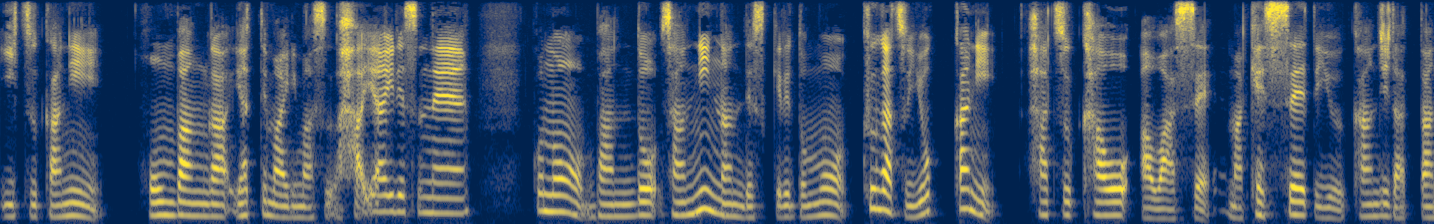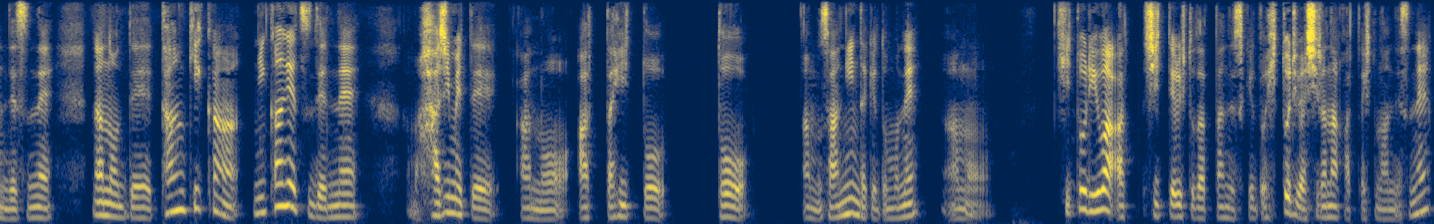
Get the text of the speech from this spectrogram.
5日に本番がやってまいります。早いですね。このバンド3人なんですけれども、9月4日に初顔合わせ、まあ、結成っていう感じだったんですね。なので短期間2ヶ月でね、初めてあの会った人と、あの3人だけどもね、あの、1人は知ってる人だったんですけど、1人は知らなかった人なんですね。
